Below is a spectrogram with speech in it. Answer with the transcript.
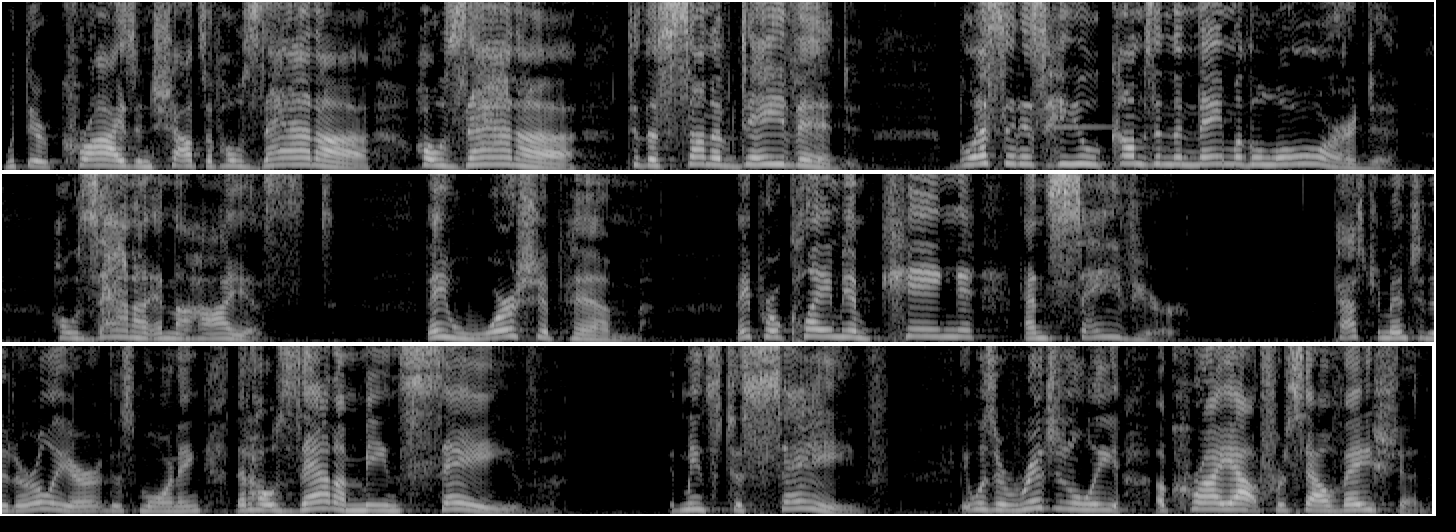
with their cries and shouts of Hosanna, Hosanna to the Son of David. Blessed is he who comes in the name of the Lord. Hosanna in the highest. They worship him. They proclaim him king and savior. Pastor mentioned it earlier this morning that Hosanna means save. It means to save. It was originally a cry out for salvation.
